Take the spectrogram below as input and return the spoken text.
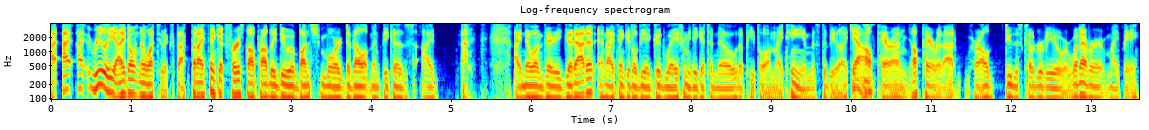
I, I, really I don't know what to expect, but I think at first I'll probably do a bunch more development because I I know I'm very good at it, and I think it'll be a good way for me to get to know the people on my team. Is to be like, yeah, mm-hmm. I'll pair on, I'll pair with that, or I'll do this code review, or whatever it might be.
